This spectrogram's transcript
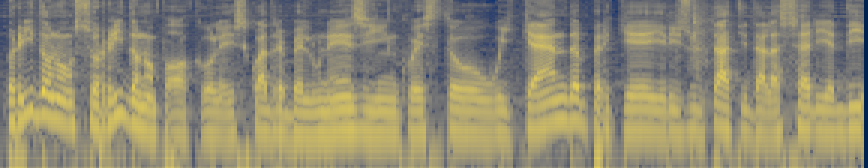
ridono, sorridono poco le squadre bellunesi in questo weekend perché i risultati dalla Serie D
